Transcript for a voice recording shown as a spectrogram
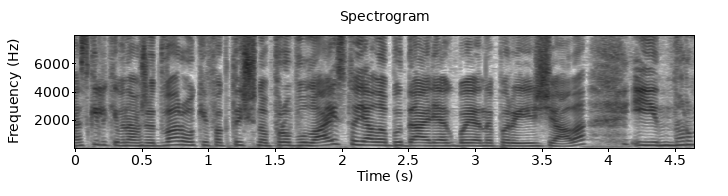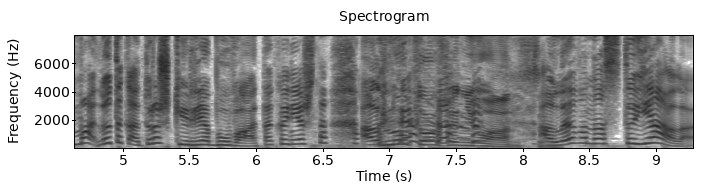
Е, скільки вона вже два роки фактично пробула і стояла би далі, якби я не переїжджала. І нормально, ну така трошки рябувата, звісно, але, Ну то вже нюанси. але вона стояла.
